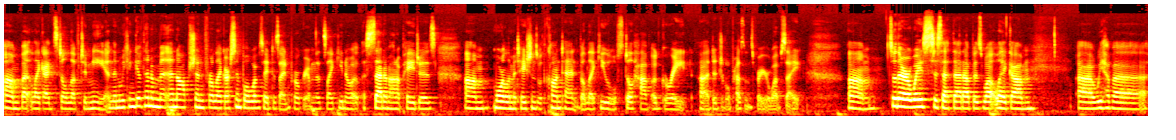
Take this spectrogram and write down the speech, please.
um, but like I'd still love to meet. And then we can give them an option for like our simple website design program that's like you know a set amount of pages, um, more limitations with content, but like you will still have a great uh, digital presence for your website. Um, so there are ways to set that up as well. Like um, uh, we have a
